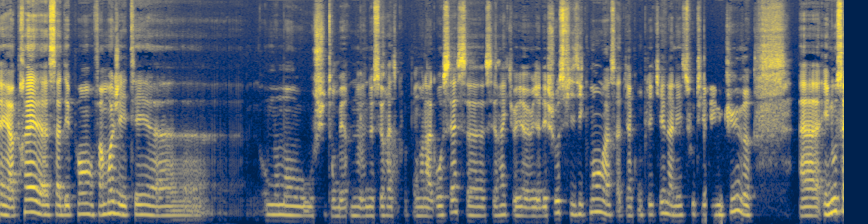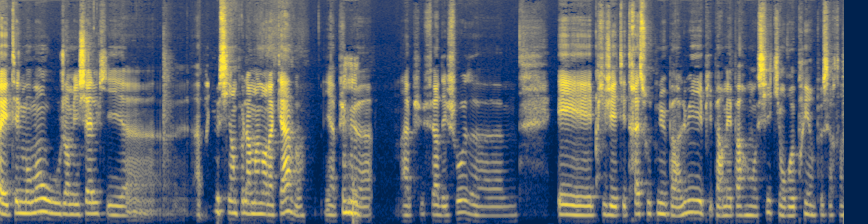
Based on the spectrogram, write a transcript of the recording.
et après, ça dépend enfin moi j'ai été, au moment où je suis tombée ne serait-ce que pendant la grossesse, c'est vrai qu'il y a des choses physiquement, ça devient compliqué d'aller soutirer une cuve. Et nous, ça a été le moment où Jean-Michel qui, a pris aussi un peu la main dans la cave et a Mmh pu, mh. heu, a pu faire des choses, et puis j'ai été très soutenue par lui et puis par mes parents aussi qui ont repris un peu certains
